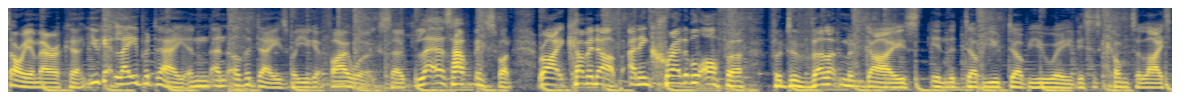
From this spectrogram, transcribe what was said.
Sorry, America. You get Labor Day and, and other days where you get fireworks. So let us have this one. Right, coming up, an incredible offer for development guys in the WWE. This has come to light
